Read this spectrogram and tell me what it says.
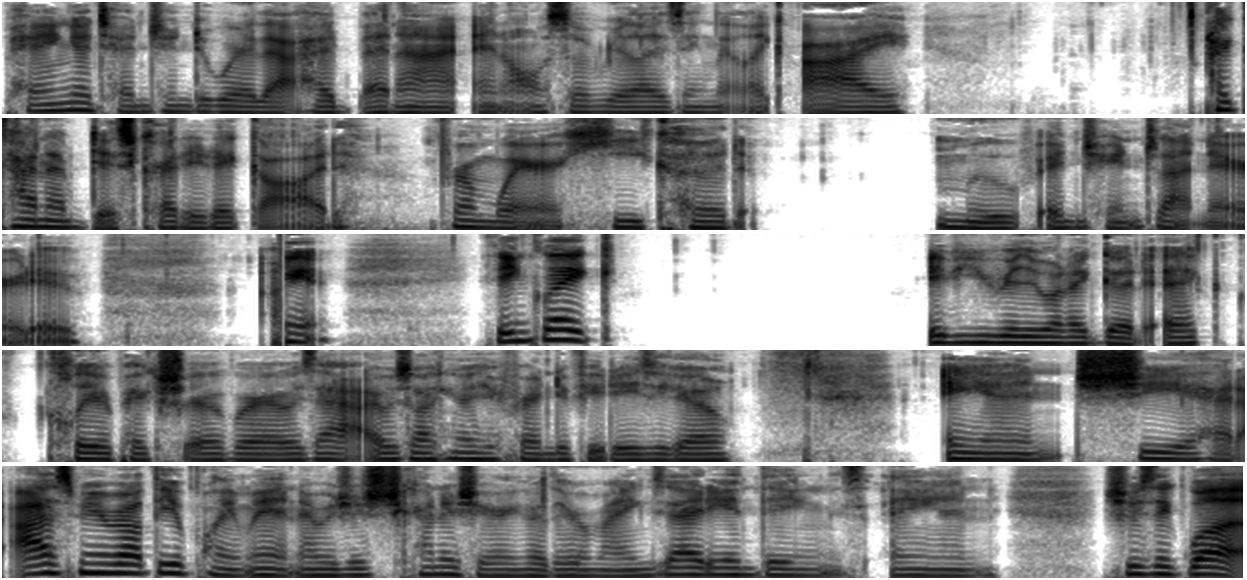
paying attention to where that had been at, and also realizing that, like, I, I kind of discredited God from where He could move and change that narrative. I think, like, if you really want a good, a clear picture of where I was at, I was talking with a friend a few days ago, and she had asked me about the appointment and I was just kind of sharing with her my anxiety and things and she was like, "Well,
